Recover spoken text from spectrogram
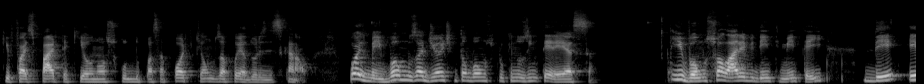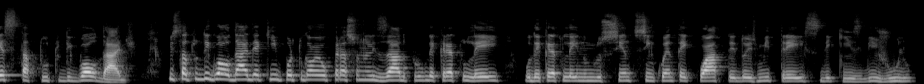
que faz parte aqui ao nosso Clube do Passaporte, que é um dos apoiadores desse canal. Pois bem, vamos adiante, então vamos para o que nos interessa. E vamos falar, evidentemente, aí de Estatuto de Igualdade. O Estatuto de Igualdade aqui em Portugal é operacionalizado por um decreto-lei, o decreto-lei número 154 de 2003, de 15 de julho.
